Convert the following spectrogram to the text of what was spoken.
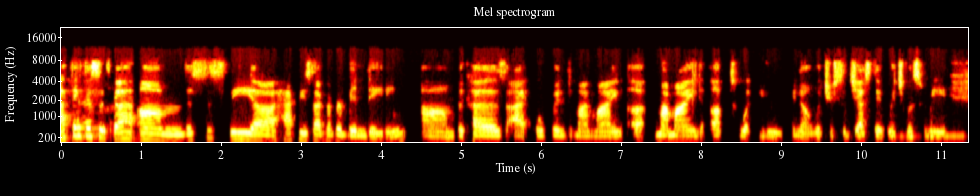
I think this is the um this is the uh happiest I've ever been dating um because I opened my mind up my mind up to what you you know what you suggested which was for me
